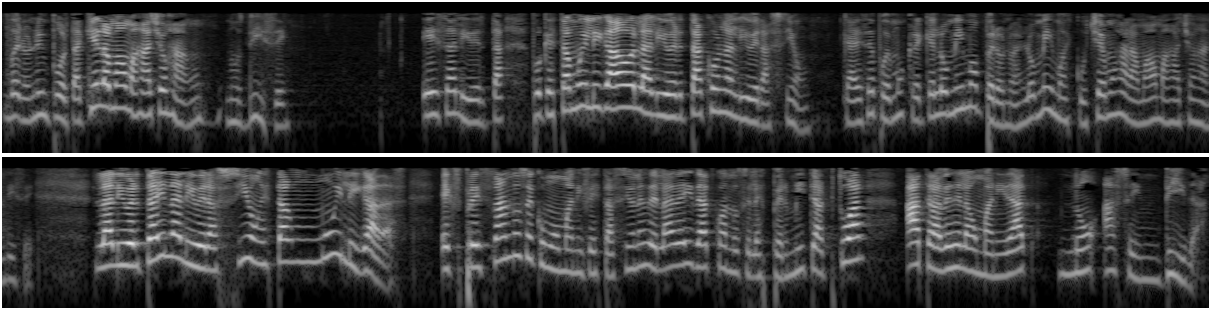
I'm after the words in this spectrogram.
bueno, no importa. Aquí el amado Mahashohan nos dice esa libertad, porque está muy ligado la libertad con la liberación, que a veces podemos creer que es lo mismo, pero no es lo mismo. Escuchemos al amado Mahashohan, dice, la libertad y la liberación están muy ligadas, expresándose como manifestaciones de la deidad cuando se les permite actuar a través de la humanidad no ascendida.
